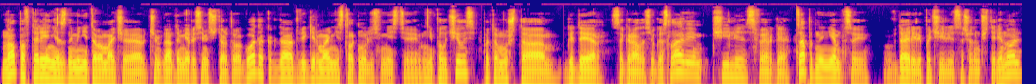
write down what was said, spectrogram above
Но повторение знаменитого матча чемпионата мира 1974 года, когда две Германии столкнулись вместе, не получилось, потому что ГДР сыграла с Югославией, Чили с ФРГ. Западные немцы вдарили по Чили со счетом 4-0.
